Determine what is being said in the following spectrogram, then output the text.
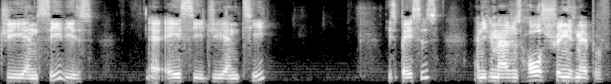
G, and C, these A, C, G, and T, these bases. And you can imagine this whole string is made up of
